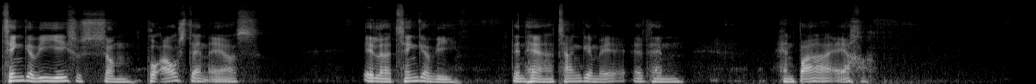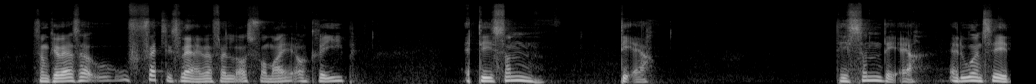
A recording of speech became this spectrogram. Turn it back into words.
Tænker vi Jesus som på afstand af os? Eller tænker vi den her tanke med, at han, han bare er her? som kan være så ufattelig svært, i hvert fald også for mig, at gribe, at det er sådan, det er. Det er sådan, det er. At uanset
